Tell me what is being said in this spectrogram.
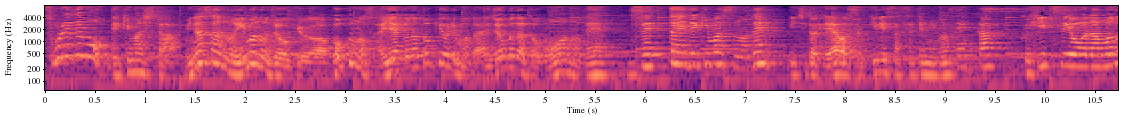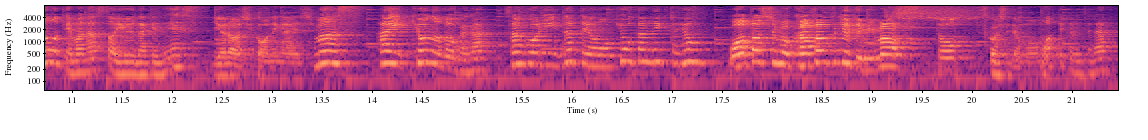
それでもできました。皆さんの今の状況は僕の最悪な時よりも大丈夫だと思うので絶対できますので一度部屋をスッキリさせてみませんか？不必要なものを手放すというだけです。よろしくお願いします。はい今日の動画が参考になったよ。共感できたよ。私も片付けてみます。と少しでも思ってくれたら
